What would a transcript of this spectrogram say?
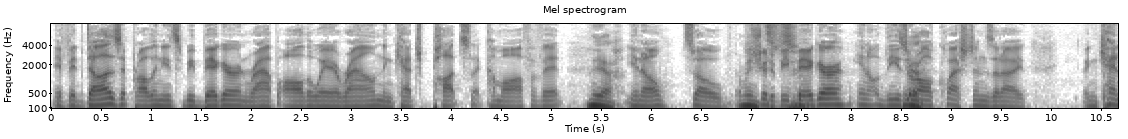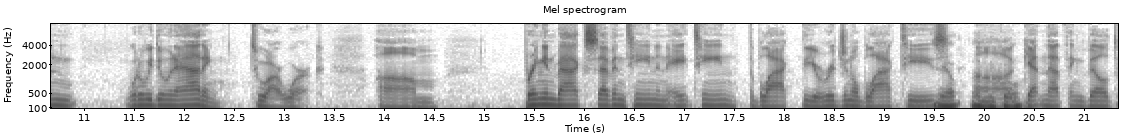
If it does, it probably needs to be bigger and wrap all the way around and catch putts that come off of it. Yeah. You know, so I mean, should it be bigger? You know, these Yeah. are all questions that I and can. What are we doing adding to our work? Um, bringing back 17 and 18, the black, the original black tees. Yep, uh, cool. Getting that thing built,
